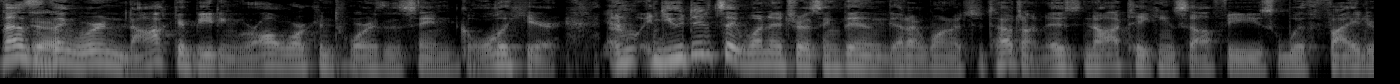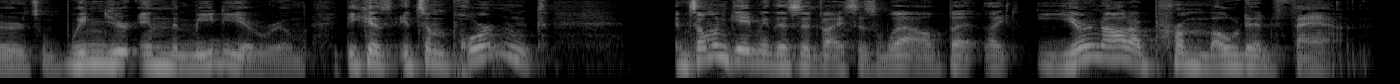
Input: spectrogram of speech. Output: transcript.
That's the thing. We're not competing. We're all working towards the same goal here. And you did say one interesting thing that I wanted to touch on is not taking selfies with fighters when you're in the media room because it's important. And someone gave me this advice as well, but like you're not a promoted fan.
